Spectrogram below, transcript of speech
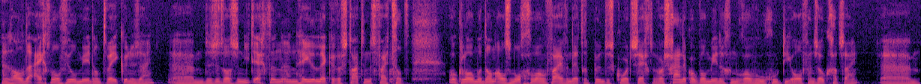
En het hadden er echt wel veel meer dan twee kunnen zijn. Um, dus het was niet echt een, een hele lekkere start. En het feit dat Oklahoma dan alsnog gewoon 35 punten scoort, zegt waarschijnlijk ook wel meer dan genoeg over hoe goed die offense ook gaat zijn. Um,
